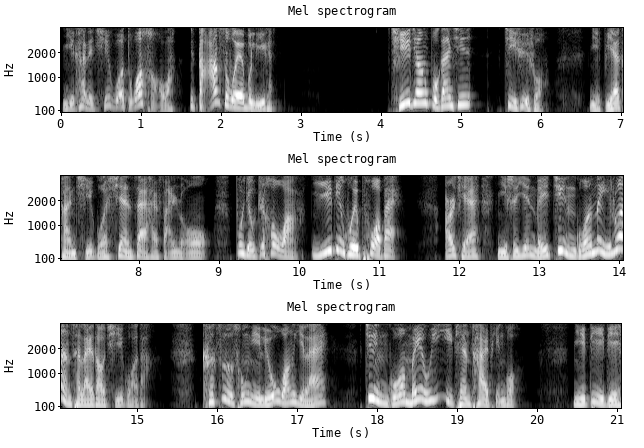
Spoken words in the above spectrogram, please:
你看这齐国多好啊，你打死我也不离开。”齐姜不甘心，继续说：“你别看齐国现在还繁荣，不久之后啊，一定会破败。”而且你是因为晋国内乱才来到齐国的，可自从你流亡以来，晋国没有一天太平过。你弟弟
